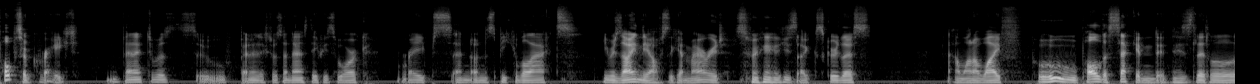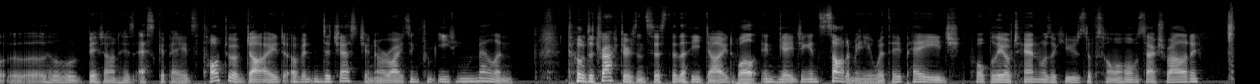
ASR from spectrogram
Popes are great. Benedict was ooh, Benedict was a nasty piece of work. Rapes and unspeakable acts. He resigned the office to get married. So he's like, screw this. I want a wife. Ooh, Paul II, in his little little bit on his escapades, thought to have died of indigestion arising from eating melon, though detractors insisted that he died while engaging in sodomy with a page. Pope Leo X was accused of homosexuality.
